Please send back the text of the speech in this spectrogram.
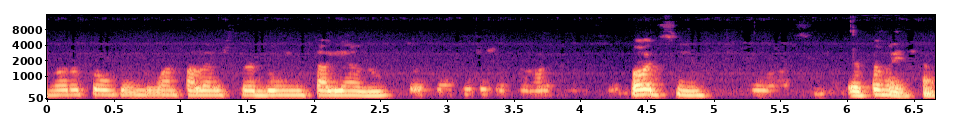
Agora eu estou vendo uma palestra de um italiano. Pode sim. Eu também, tá?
